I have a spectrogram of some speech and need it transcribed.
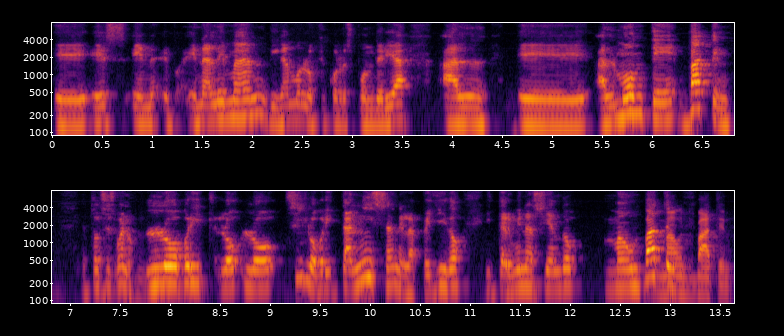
eh, es en, alemán, digamos, lo que correspondería al, eh, al monte Batten. Entonces, bueno, lo, lo, sí, lo britanizan el apellido y termina siendo Mountbatten. Mountbatten.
